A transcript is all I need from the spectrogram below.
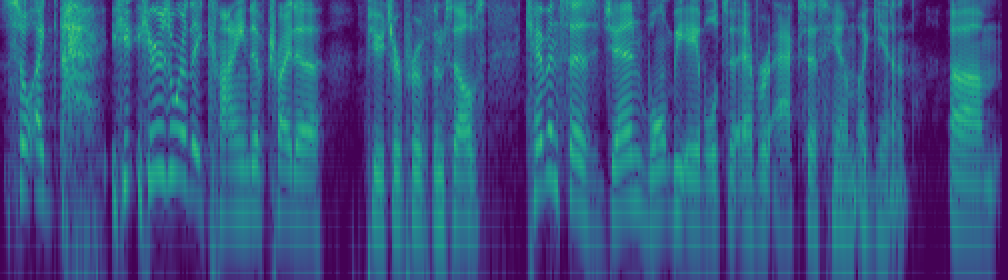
so I here's where they kind of try to future proof themselves. Kevin says Jen won't be able to ever access him again. Um,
